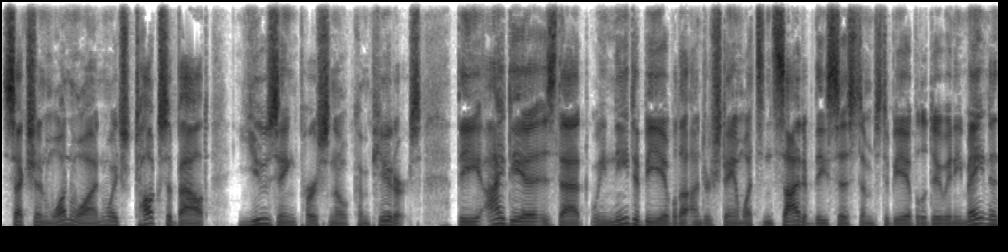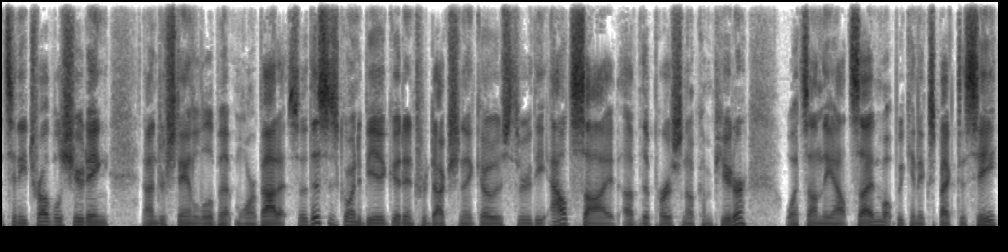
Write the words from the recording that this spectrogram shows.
section 1.1, which talks about using personal computers. The idea is that we need to be able to understand what's inside of these systems to be able to do any maintenance, any troubleshooting, and understand a little bit more about it. So, this is going to be a good introduction that goes through the outside of the personal computer, what's on the outside, and what we can expect to see.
